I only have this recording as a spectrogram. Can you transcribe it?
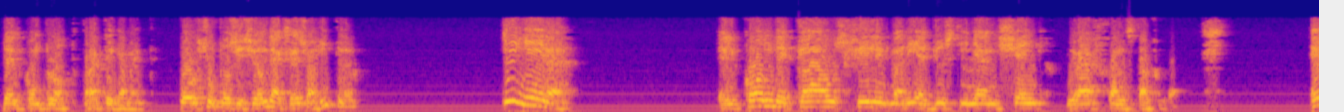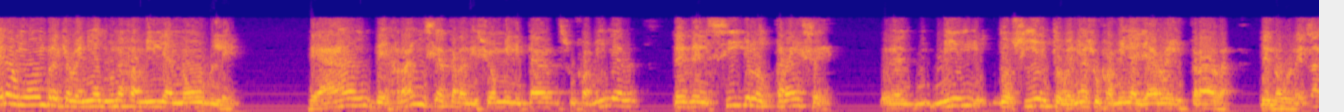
del complot prácticamente, por su posición de acceso a Hitler. ¿Quién era el conde Klaus Philipp Maria Justinian Schenk Graf von Stauffenberg? Era un hombre que venía de una familia noble, de, de rancia tradición militar. Su familia desde el siglo XIII, desde el 1200 venía su familia ya registrada de nobleza.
